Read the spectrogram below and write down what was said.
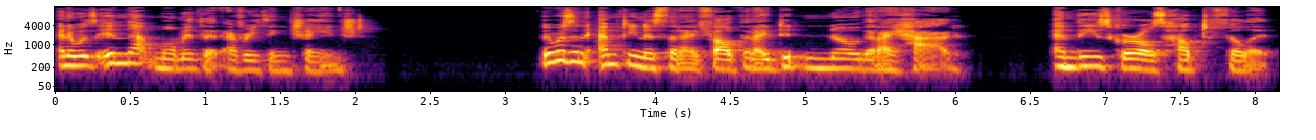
And it was in that moment that everything changed. There was an emptiness that I felt that I didn't know that I had, and these girls helped fill it.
